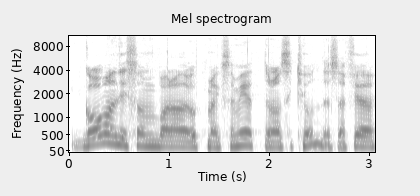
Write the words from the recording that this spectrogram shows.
gav han liksom bara uppmärksamhet några sekunder. Så här, för jag,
